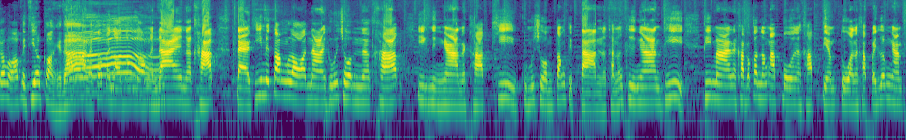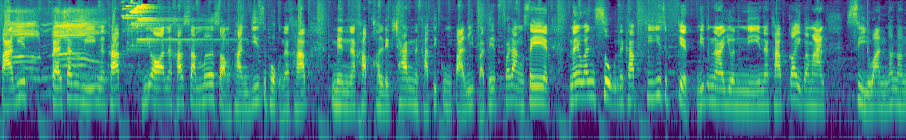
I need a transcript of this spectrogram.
ก็บอกว่าไปเที่ยวก่อนก็ได้ เออ แล้วก็ไปรอน้องๆกันได้นะครับ แต่ที่ไม่ต้องรอนานคุณผู้ชมนะครับ อีกหนึ่งงานนะครับที่คุณผู้ชมต้องติดตามนะครับนั่นคืองานที่พี่มานะครับแล้วก็น้องอัปโปนะครับเตรียมตัวนะครับไปร่วมงานปารีสแฟชั่นวีคนะครับดีออนนะครับซัมเมอร์2026 นะครับเมนนะครับคอลเลกชันนะครับที่กรุงปารีสประเทศฝรั่งเศส ในวันศุกร์นะครับที่ 27 มิถุนายนนี้นะครับ ก็อีกประมาณ 4 วันเท่านั้น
